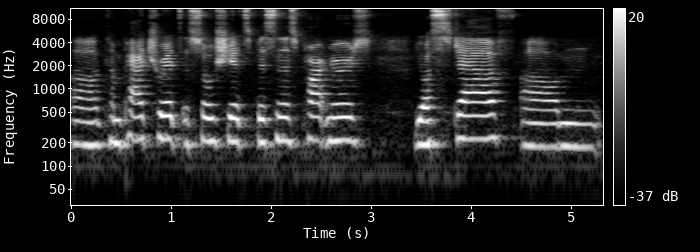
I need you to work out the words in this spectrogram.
uh, compatriots, associates, business partners, your staff, um,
